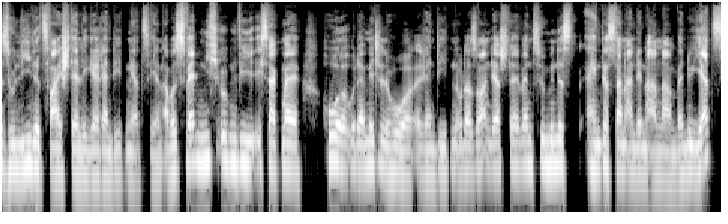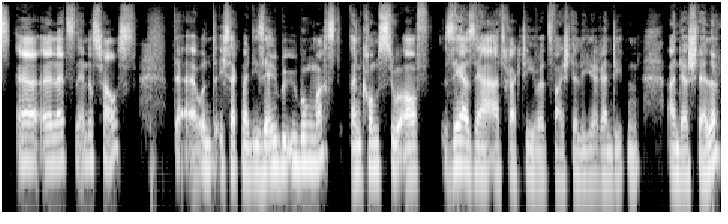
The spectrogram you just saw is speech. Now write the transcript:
solide zweistellige Renditen erzielen. Aber es werden nicht irgendwie, ich sag mal, hohe oder mittelhohe Renditen oder so an der Stelle, wenn zumindest hängt es dann an den Annahmen. Wenn du jetzt äh, äh letzten Endes schaust der, und ich sag mal dieselbe Übung machst, dann kommst du auf sehr, sehr attraktive zweistellige Renditen an der Stelle.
